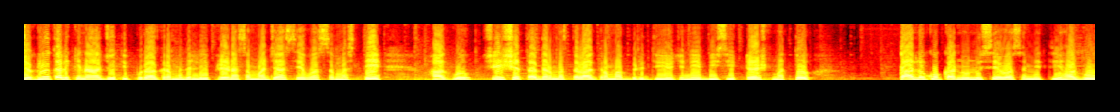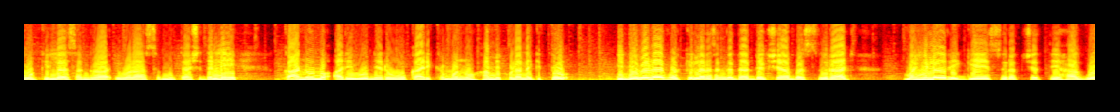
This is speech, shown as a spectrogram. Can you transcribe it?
ಜಗಳೂರು ತಾಲೂಕಿನ ಜ್ಯೋತಿಪುರ ಗ್ರಾಮದಲ್ಲಿ ಪ್ರೇರಣಾ ಸಮಾಜ ಸೇವಾ ಸಂಸ್ಥೆ ಹಾಗೂ ಶ್ರೀ ಧರ್ಮಸ್ಥಳ ಗ್ರಾಮಾಭಿವೃದ್ಧಿ ಯೋಜನೆ ಬಿಸಿ ಟ್ರಸ್ಟ್ ಮತ್ತು ತಾಲೂಕು ಕಾನೂನು ಸೇವಾ ಸಮಿತಿ ಹಾಗೂ ವಕೀಲರ ಸಂಘ ಇವರ ಸಮುದಾಯದಲ್ಲಿ ಕಾನೂನು ಅರಿವು ನೆರವು ಕಾರ್ಯಕ್ರಮವನ್ನು ಹಮ್ಮಿಕೊಳ್ಳಲಾಗಿತ್ತು. ಇದೇ ವೇಳೆ ವಕೀಲರ ಸಂಘದ ಅಧ್ಯಕ್ಷ ಬಸವರಾಜ್, ಮಹಿಳೆಯರಿಗೆ ಸುರಕ್ಷತೆ ಹಾಗೂ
